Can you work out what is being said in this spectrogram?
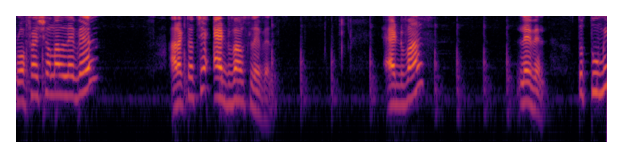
প্রফেশনাল লেভেল আর একটা হচ্ছে অ্যাডভান্স লেভেল অ্যাডভান্স লেভেল তো তুমি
